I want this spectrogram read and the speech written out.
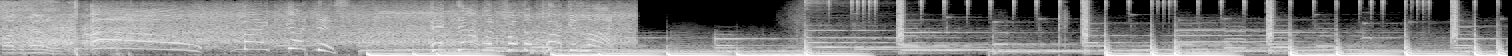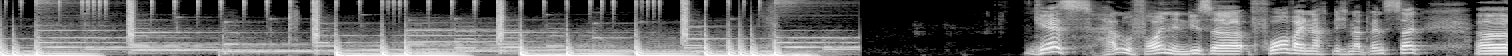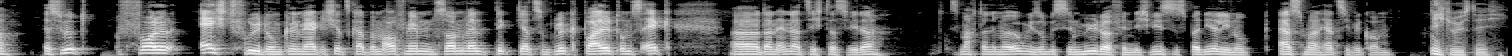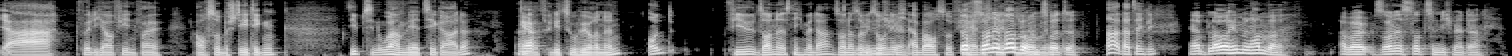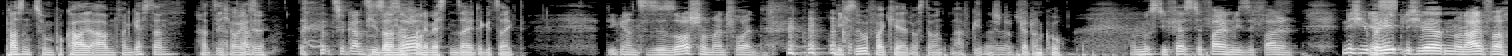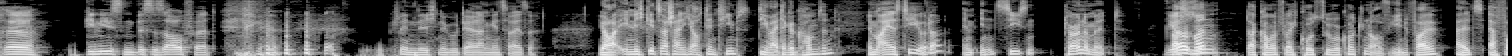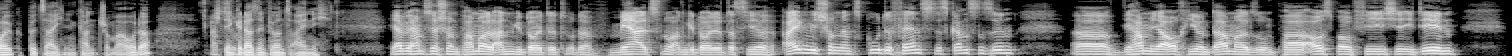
fundamental. Oh, my goodness! Hit that one from the parking lot. Yes, hallo Freunde in dieser vorweihnachtlichen Adventszeit. Äh, es wird voll echt früh dunkel, merke ich jetzt gerade beim Aufnehmen. Sonnenwend liegt ja zum Glück bald ums Eck. Äh, dann ändert sich das wieder. Das macht dann immer irgendwie so ein bisschen müder, finde ich. Wie ist es bei dir, Lino? Erstmal herzlich willkommen. Ich grüße dich. Ja, würde ich auf jeden Fall auch so bestätigen. 17 Uhr haben wir jetzt hier gerade äh, Ja. für die Zuhörenden. Und viel Sonne ist nicht mehr da. Sonne sowieso nicht nicht, aber auch so viel. Doch, Sonne war bei uns heute. Ah, tatsächlich. Ja, blauer Himmel haben wir. Aber Sonne ist trotzdem nicht mehr da. Passend zum Pokalabend von gestern hat sich Ja, heute passend. Zur ganzen die Sonne Saison. von der Westenseite gezeigt. Die ganze Saison schon, mein Freund. Nicht so verkehrt, was da unten abgeht in Ja, Stuttgart und Co. Man muss die Feste feiern, wie sie fallen. Nicht überheblich werden und einfach äh, genießen, bis es aufhört. Finde ich eine gute Herangehensweise. Ja, ähnlich geht es wahrscheinlich auch den Teams, die weitergekommen sind. Im IST, oder? Im In-Season Tournament. Ja, Was so- man, da kann man vielleicht kurz drüber quatschen, auf jeden Fall als Erfolg bezeichnen kann, schon mal, oder? Ich denke, Absolut. da sind wir uns einig. Ja, wir haben es ja schon ein paar Mal angedeutet oder mehr als nur angedeutet, dass wir eigentlich schon ganz gute Fans des Ganzen sind. Äh, wir haben ja auch hier und da mal so ein paar ausbaufähige Ideen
